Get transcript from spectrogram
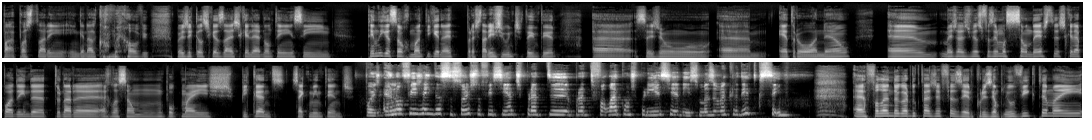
pá, posso estar enganado, como é óbvio, mas aqueles casais, se calhar, não têm assim tem ligação romântica, não é? Para estarem juntos, tem de ter, uh, sejam uh, hetero ou não. Mas às vezes fazer uma sessão destas, se calhar pode ainda tornar a, a, relação um pouco mais picante, se é que me entendes. Pois, eu não fiz ainda sessões suficientes para te, para te falar com experiência disso, mas eu acredito que sim. Uh, falando agora do que estás a fazer, por exemplo, eu vi que também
